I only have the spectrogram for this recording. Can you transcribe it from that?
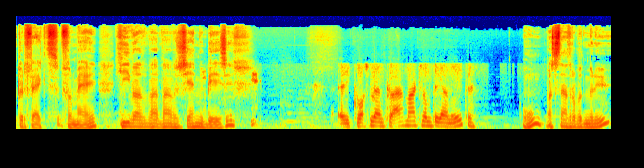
perfect voor mij. Guy, waar, waar, waar was jij mee bezig? Ik was me aan het klaarmaken om te gaan eten. Oh, wat staat er op het menu?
